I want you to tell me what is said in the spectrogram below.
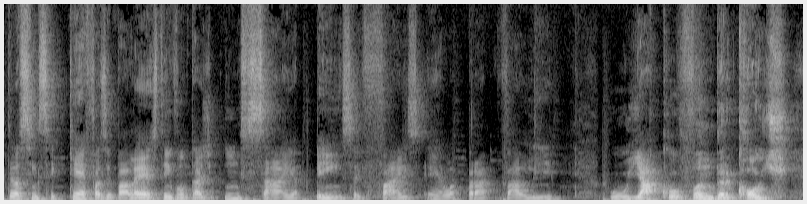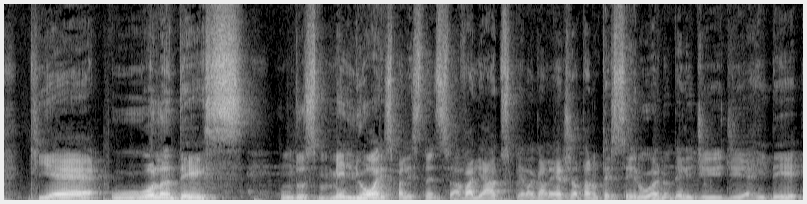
Então, assim, você quer fazer palestra, tem vontade? Ensaia, pensa e faz ela pra valer. O Jaco van der Koij, que é o holandês um dos melhores palestrantes avaliados pela galera, já está no terceiro ano dele de, de RD.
